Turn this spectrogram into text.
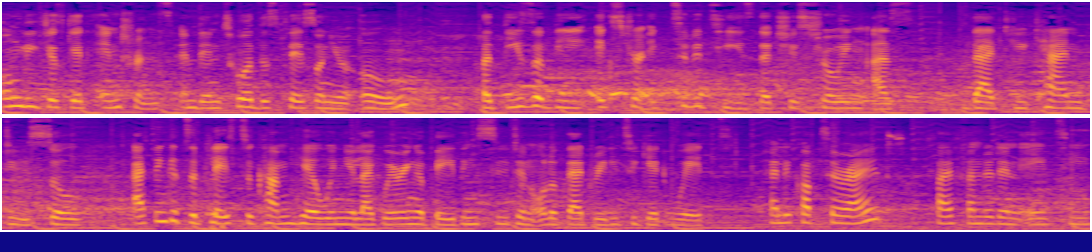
only just get entrance and then tour this place on your own. But these are the extra activities that she's showing us that you can do. So I think it's a place to come here when you're like wearing a bathing suit and all of that ready to get wet. Helicopter ride, 580.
